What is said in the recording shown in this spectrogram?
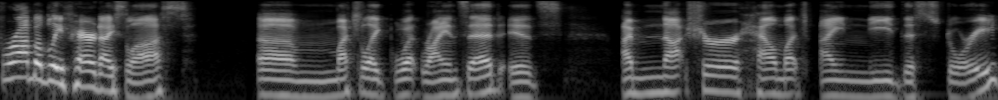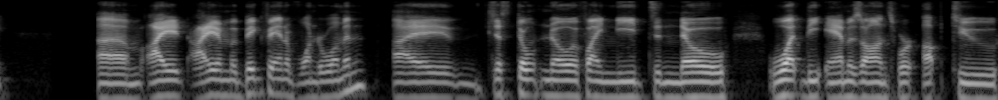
probably Paradise Lost. Um, much like what Ryan said, it's I'm not sure how much I need this story. Um, I I am a big fan of Wonder Woman. I just don't know if I need to know what the Amazons were up to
